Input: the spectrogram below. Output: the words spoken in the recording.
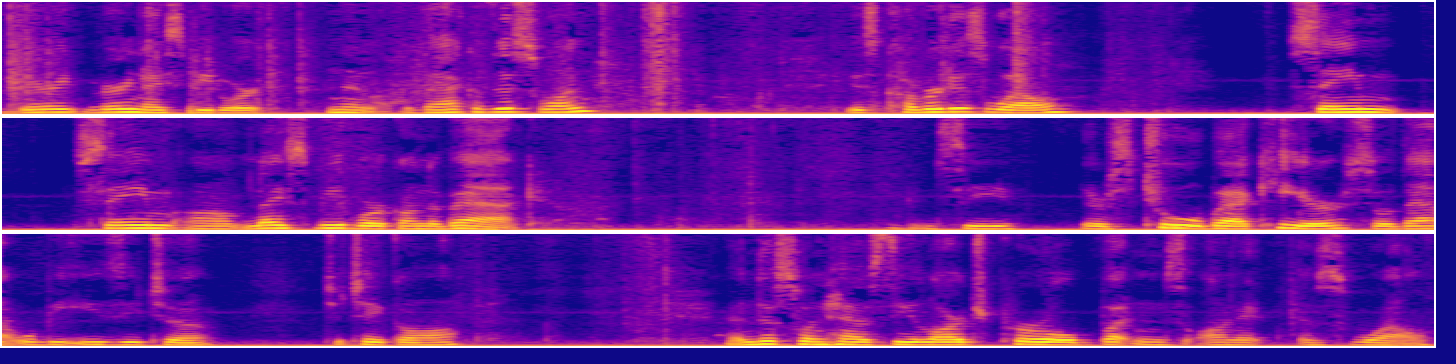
Very, very nice beadwork. And then the back of this one is covered as well. Same, same um, nice beadwork on the back. You can see there's tulle back here, so that will be easy to, to take off. And this one has the large pearl buttons on it as well.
